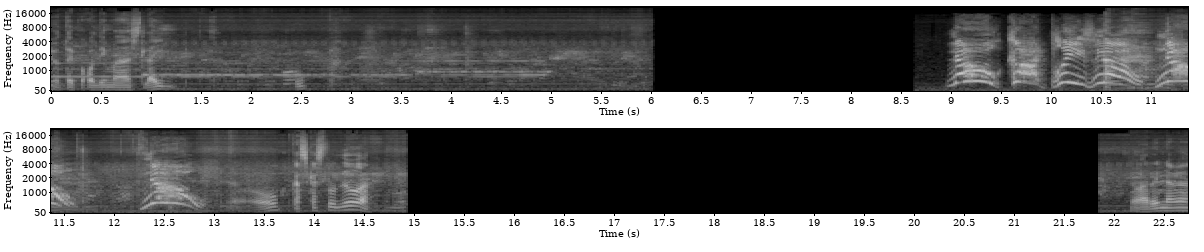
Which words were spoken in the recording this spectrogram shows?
Yung type ako di ma-slide. Oop. No! God, please, no! No! No! Oh, kaskas to do ah. So, ari na nga.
